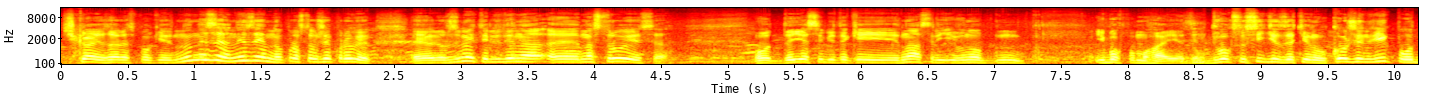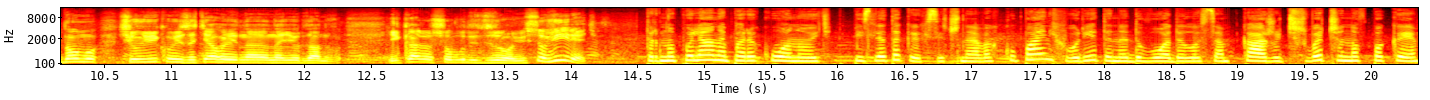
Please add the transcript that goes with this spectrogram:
Чекаю зараз, поки. Ну не зимно, не зимно, просто вже привик. Е, Розумієте, людина е, настроюється, от, дає собі такий настрій, і воно. І Бог допомагає. Двох сусідів затягнув. Кожен рік по одному чоловікові затягує на, на Йордан і кажуть, що будуть здорові. Все, вірять. Тернополяни переконують, після таких січневих купань хворіти не доводилося. Кажуть, швидше навпаки.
